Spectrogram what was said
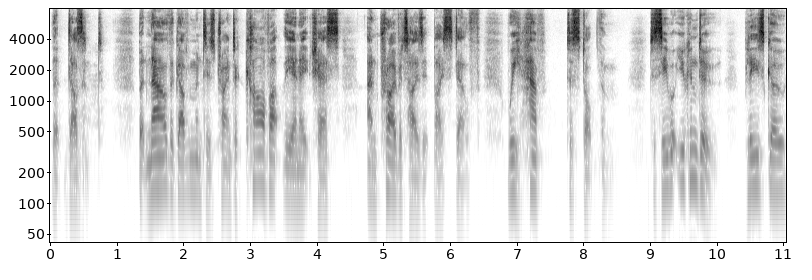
that doesn't. But now the government is trying to carve up the NHS and privatise it by stealth. We have to stop them. To see what you can do, please go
